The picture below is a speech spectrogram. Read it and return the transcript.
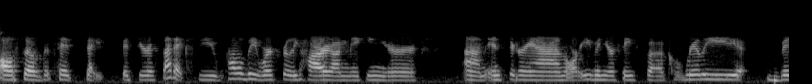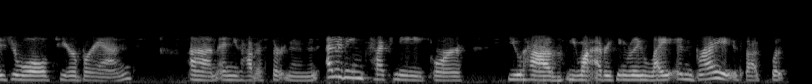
also that fits, that fits your aesthetics. You probably work really hard on making your um, Instagram or even your Facebook really visual to your brand. Um, and you have a certain editing technique or you have you want everything really light and bright. That's what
